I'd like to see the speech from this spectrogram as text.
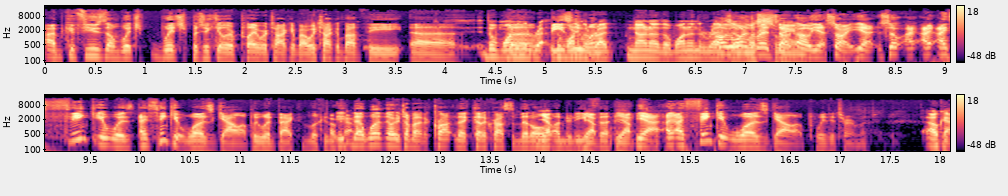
I'm confused on which which particular play we're talking about. We talk about the uh The one in The the red. The one in the one? red. No, no, the one in the red oh, the zone one in the red zone. Oh, yeah, sorry, yeah. So I, I, I think it was I think it was Gallup. We went back and looked at Okay. that one. Oh, you're talking about the cro- that cut across the middle Yep, underneath. yep, the, yep. Yeah, I, I think it was Gallup. We determined. Okay.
